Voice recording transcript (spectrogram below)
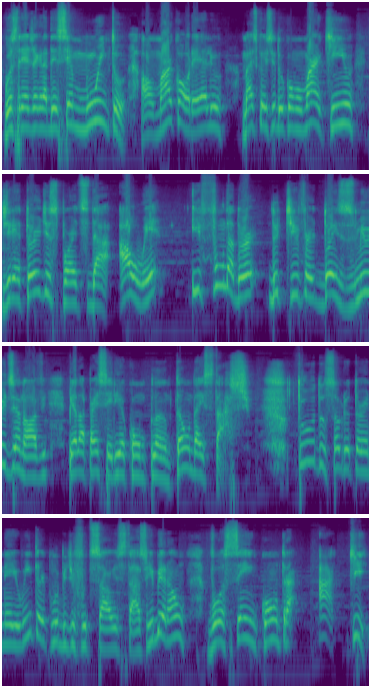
Gostaria de agradecer muito ao Marco Aurélio, mais conhecido como Marquinho, diretor de esportes da AUE e fundador do Tiffer 2019, pela parceria com o Plantão da Estácio. Tudo sobre o torneio Interclube de Futsal Estácio Ribeirão você encontra aqui.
